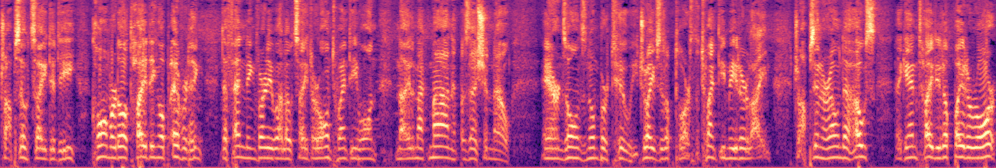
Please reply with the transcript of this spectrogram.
drops outside the D. Comer though tidying up everything, defending very well outside their own 21. Niall McMahon in possession now. Aaron Own's number two. He drives it up towards the 20 metre line, drops in around the house, again tidied up by the roar.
